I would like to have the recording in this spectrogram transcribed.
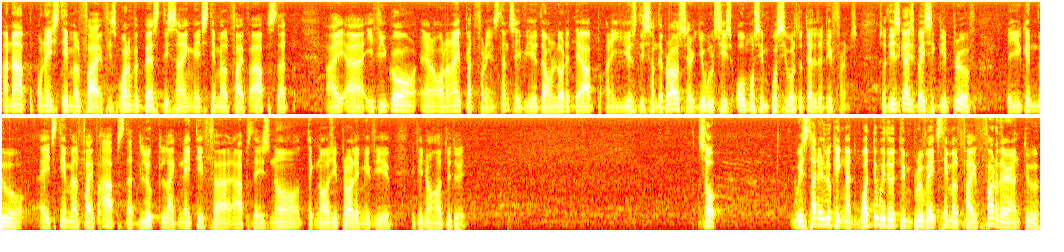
an app on HTML5. It's one of the best designed HTML5 apps that I, uh, if you go on an iPad, for instance, if you downloaded the app and you use this on the browser, you will see it's almost impossible to tell the difference. So these guys basically prove that you can do HTML5 apps that look like native uh, apps. There is no technology problem if you, if you know how to do it. So we started looking at what do we do to improve HTML5 further and to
